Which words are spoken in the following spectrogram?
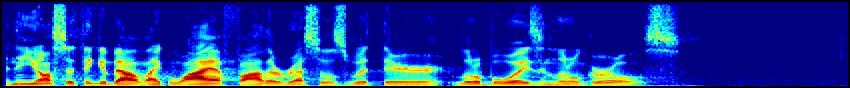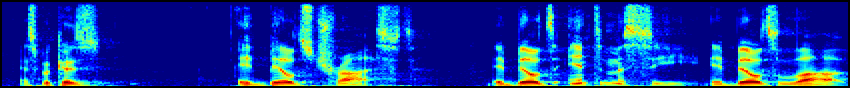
And then you also think about, like, why a father wrestles with their little boys and little girls. It's because it builds trust, it builds intimacy, it builds love.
